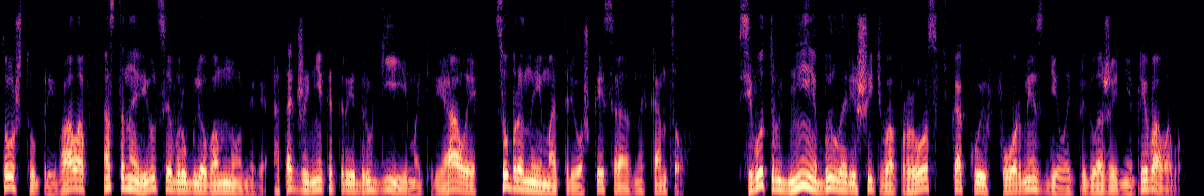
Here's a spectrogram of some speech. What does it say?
то, что Привалов остановился в рублевом номере, а также некоторые другие материалы, собранные матрешкой с разных концов. Всего труднее было решить вопрос, в какой форме сделать предложение Привалову.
